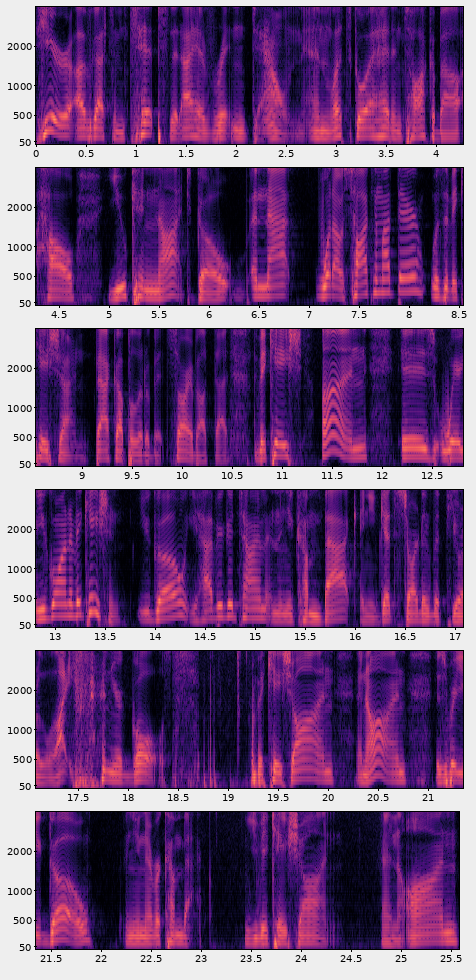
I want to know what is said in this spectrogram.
here I've got some tips that I have written down, and let's go ahead and talk about how you cannot go, and that what I was talking about there was a vacation. Back up a little bit. Sorry about that. The vacation is where you go on a vacation. You go, you have your good time, and then you come back and you get started with your life and your goals. A vacation and on is where you go and you never come back. You vacation and on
